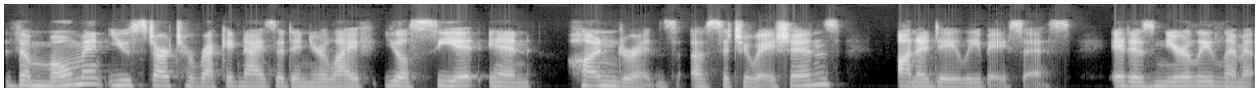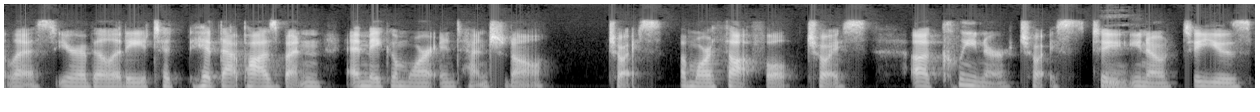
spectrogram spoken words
the moment you start to recognize it in your life, you'll see it in hundreds of situations on a daily basis. It is nearly limitless, your ability to hit that pause button and make a more intentional choice, a more thoughtful choice, a cleaner choice to, mm. you know, to use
